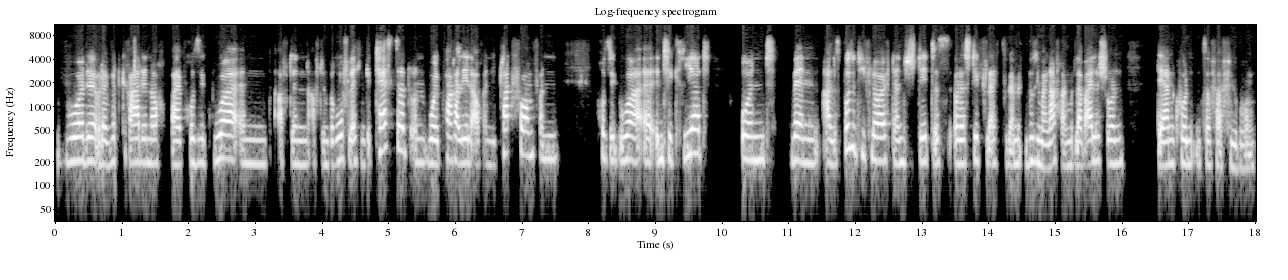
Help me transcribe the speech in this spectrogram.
wurde oder wird gerade noch bei Prosegur in, auf, den, auf den Büroflächen getestet und wohl parallel auch in die Plattform von Prosegur äh, integriert. Und wenn alles positiv läuft, dann steht es, oder es steht vielleicht sogar mit, muss ich mal nachfragen, mittlerweile schon deren Kunden zur Verfügung.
